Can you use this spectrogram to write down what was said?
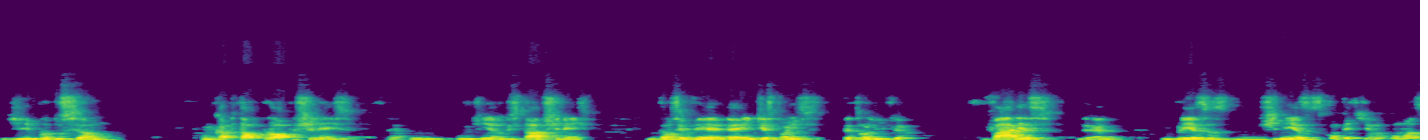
de produção com capital próprio chinês, né, com, com dinheiro do Estado chinês. Então, você vê é, em questões petrolíferas várias é, empresas chinesas competindo com as,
